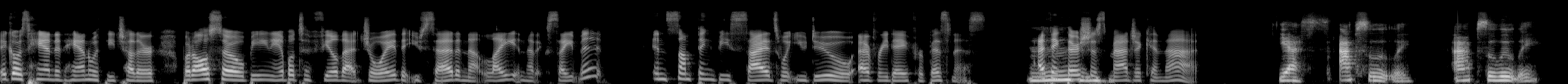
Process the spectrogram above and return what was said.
it goes hand in hand with each other but also being able to feel that joy that you said and that light and that excitement in something besides what you do every day for business mm-hmm. i think there's mm-hmm. just magic in that yes absolutely absolutely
